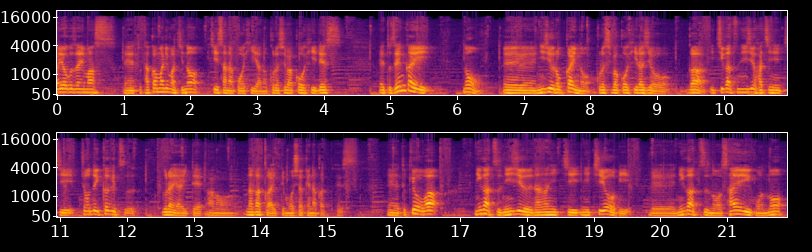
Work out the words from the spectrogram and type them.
はようございます。えっ、と高森町の小さなコーヒー屋の黒芝コーヒーです。えっ、と前回の、えー26回の黒芝コーヒーラジオが1月28日ちょうど1ヶ月ぐらい空いてあの長く空いて申し訳なかったです。えっ、と今日は2月27日日曜日、えー2月の最後の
